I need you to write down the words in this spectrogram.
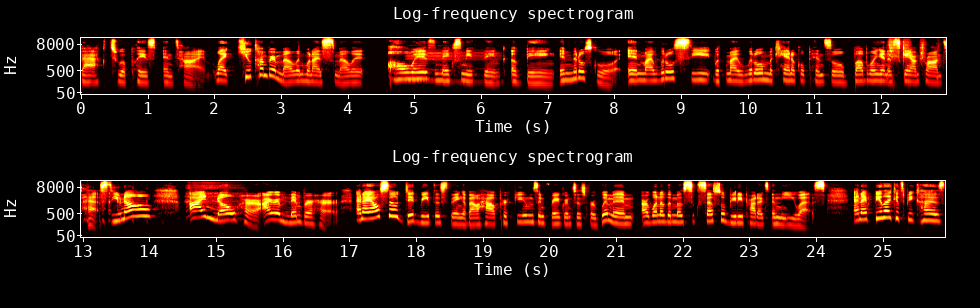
back to a place and time. Like cucumber melon, when I smell it, always makes me mm. think of being in middle school in my little seat with my little mechanical pencil bubbling in a Scantron test. You know, I know her. I remember her. And I also did read this thing about how perfumes and fragrances for women are one of the most successful beauty products in the US. And I feel like it's because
